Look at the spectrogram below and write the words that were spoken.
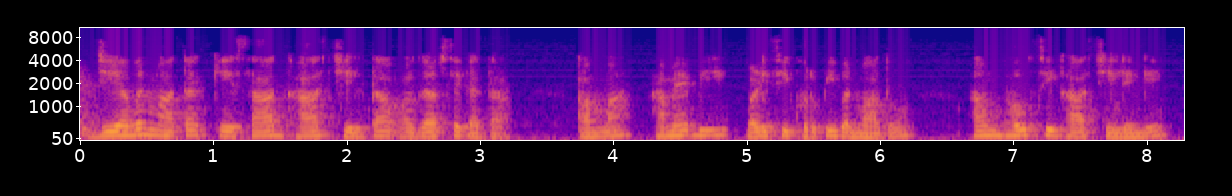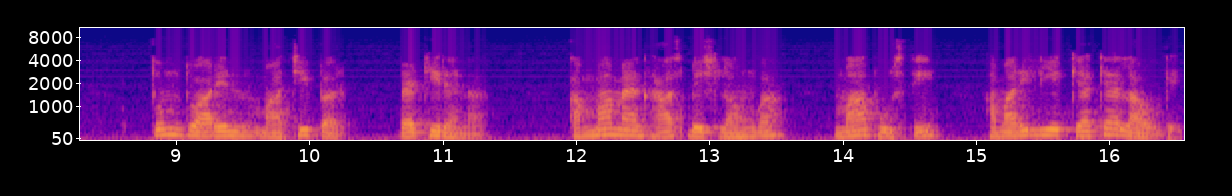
जियावन माता के साथ घास छीलता और गर्व से कहता, अम्मा, हमें भी बड़ी सी खुरपी बनवा दो, हम बहुत सी घास छीलेंगे। तुम द्वारे माची पर बैठी रहना। अम्मा, मैं घास बेच लाऊँगा। माँ पूछती, हमारे लिए क्या क्या लाओगे?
